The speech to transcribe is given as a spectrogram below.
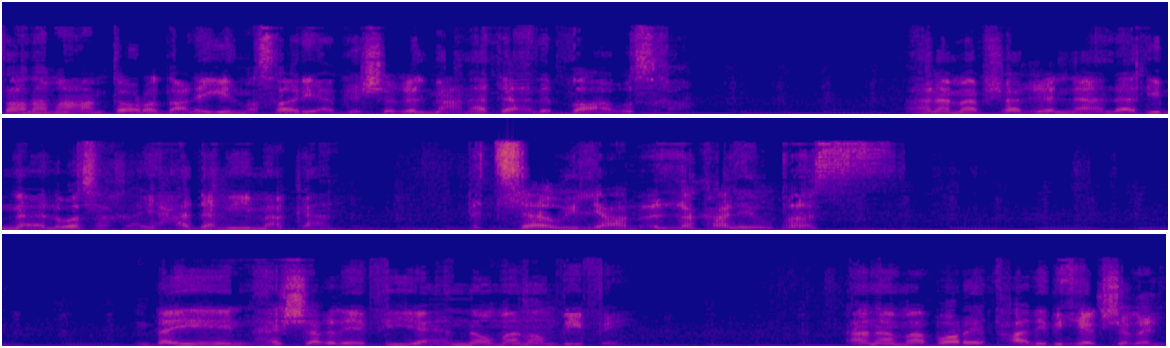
طالما عم تعرض علي المصاري قبل الشغل معناتها هالبضاعة وسخة. أنا ما بشغل نقلاتي بنقل وسخ أي حدا مين ما كان. بتساوي اللي عم قلك عليه وبس. مبين هالشغلة فيها إنه وما نظيفة. أنا ما بورط حالي بهيك شغل.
